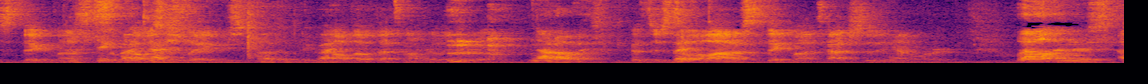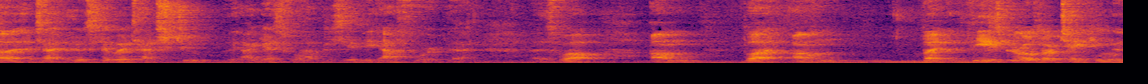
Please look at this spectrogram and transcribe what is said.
The stigma, the stigma attached to supposedly. it. Supposedly, right? Although that's not really true, Not always. because there's But- still a lot of stigma attached to the N word. Well, and there's uh, there's stigma attached to, I guess we'll have to say the F word then, as well. Um, but um, but these girls are taking,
